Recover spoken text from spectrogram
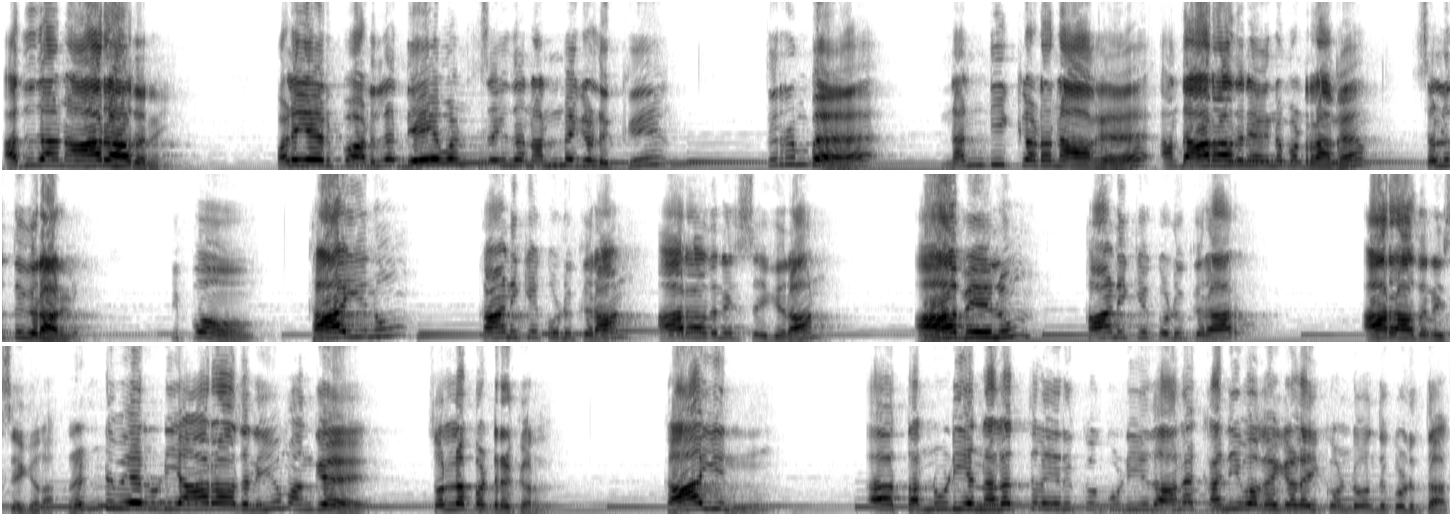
அதுதான் ஆராதனை. பழைய ஏற்பாடுல தேவன் செய்த நன்மைகளுக்கு திரும்ப நன்றி கடனாக அந்த ஆராதனை என்ன பண்றாங்க? செலுத்துகிறார்கள். இப்போ காயினும் காணிக்க கொடுக்கிறான் ஆராதனை செய்கிறான். ஆபேலும் காணிக்க கொடுக்கிறார் ஆராதனை செய்கிறார். ரெண்டு பேருடைய ஆராதனையும் அங்கே சொல்லப்பட்டிருக்கிறது. காயின் தன்னுடைய நிலத்துல இருக்கக்கூடியதான கனி வகைகளை கொண்டு வந்து கொடுத்தார்.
